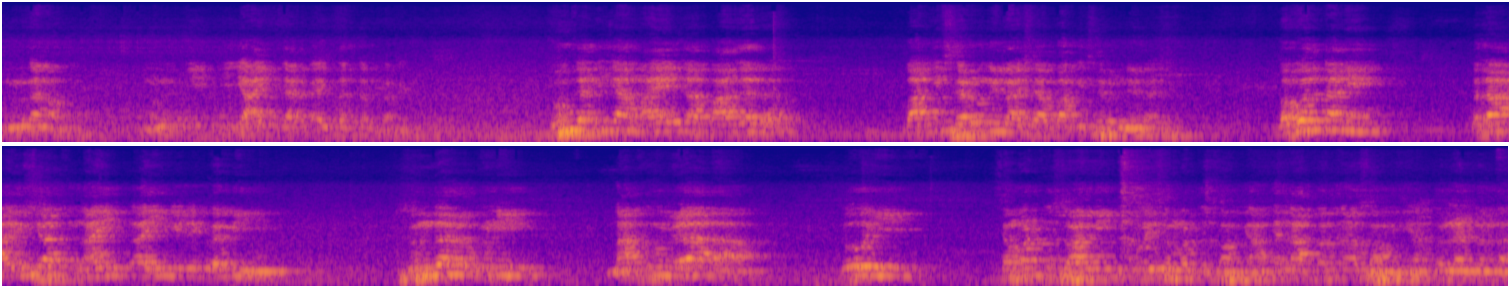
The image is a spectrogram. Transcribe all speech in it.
मुलगा नव्हता. म्हणून ती तिची आई सारखा इथं जप करे तू तर तिच्या मायेचा पाजर बाकी सर्व निराशा बाकी सर्व निराशा. भगवंताने कदा आयुष्यात नाही काही केले कमी सुंदर गुणी नातू मिळाला तोही समर्थ स्वामी तोही समर्थ स्वामी. आमच्या नातवाचं नाव स्वामी आमचं लंडनला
